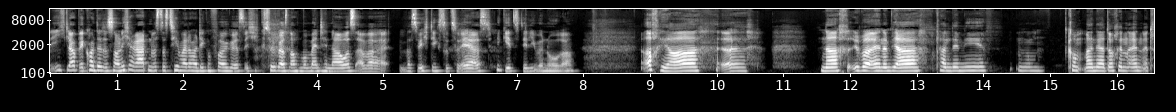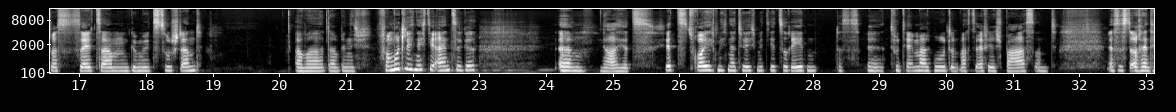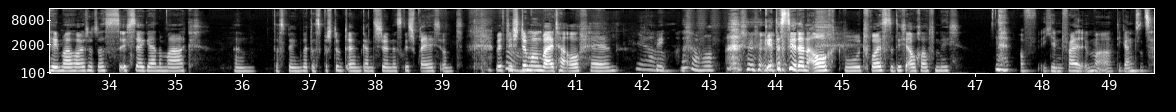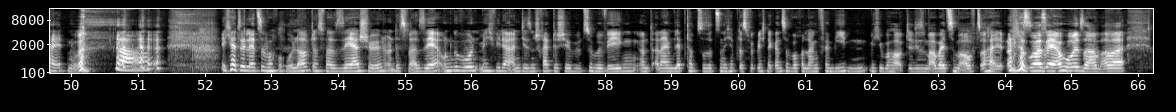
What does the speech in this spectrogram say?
ich glaube, ihr konntet es noch nicht erraten, was das Thema der heutigen Folge ist. Ich zögere es noch einen Moment hinaus, aber das Wichtigste zuerst. Wie geht's dir, liebe Nora? Ach ja, äh, nach über einem Jahr Pandemie äh, kommt man ja doch in einen etwas seltsamen Gemütszustand. Aber da bin ich vermutlich nicht die Einzige. Ähm, ja, jetzt, jetzt freue ich mich natürlich, mit dir zu reden. Das äh, tut ja immer gut und macht sehr viel Spaß. Und es ist auch ein Thema heute, das ich sehr gerne mag. Ähm, deswegen wird das bestimmt ein ganz schönes Gespräch und wird die oh. Stimmung weiter aufhellen. Ja. Oh. Geht es dir dann auch gut? Freust du dich auch auf mich? Auf jeden Fall immer, die ganze Zeit nur. Ja. Ich hatte letzte Woche Urlaub, das war sehr schön und es war sehr ungewohnt, mich wieder an diesen Schreibtisch hier zu bewegen und an einem Laptop zu sitzen. Ich habe das wirklich eine ganze Woche lang vermieden, mich überhaupt in diesem Arbeitszimmer aufzuhalten und das war sehr erholsam, aber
